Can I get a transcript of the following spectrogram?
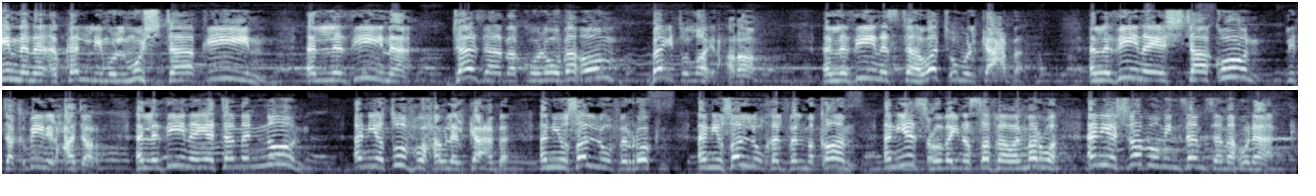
إننا أكلم المشتاقين الذين جذب قلوبهم بيت الله الحرام. الذين استهوتهم الكعبة. الذين يشتاقون لتقبيل الحجر. الذين يتمنون أن يطوفوا حول الكعبة أن يصلوا في الركن أن يصلوا خلف المقام أن يسعوا بين الصفا والمروة أن يشربوا من زمزم هناك.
